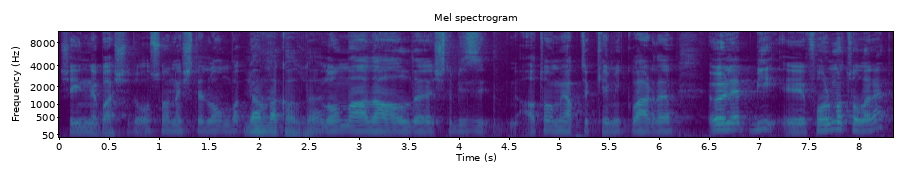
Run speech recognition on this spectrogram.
şeyinle başladı. O sonra işte Lombak Lombak oldu. Lomba da aldı. İşte biz atom yaptık, kemik vardı. Öyle bir e, format olarak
